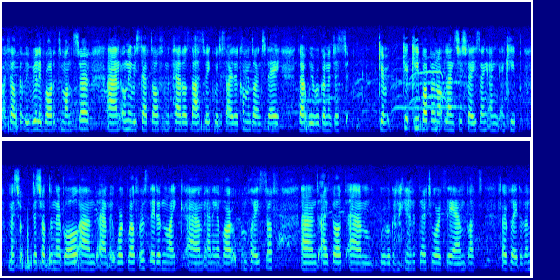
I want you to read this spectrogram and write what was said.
I felt that we really brought it to Munster, and only we stepped off in the pedals last week. We decided coming down today that we were going to just give, get, keep up in Leinster's face and, and, and keep misru- disrupting their ball, and um, it worked well for us. They didn't like um, any of our open play stuff, and I thought um, we were going to get it there towards the end, but fair play to them.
